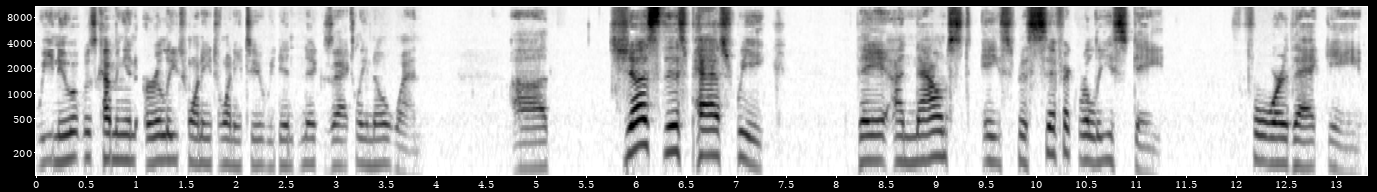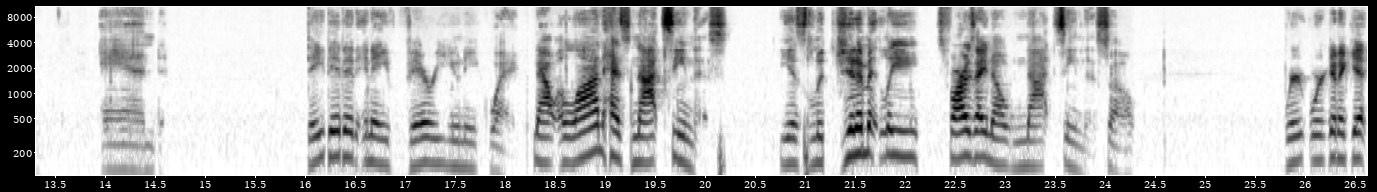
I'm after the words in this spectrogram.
We knew it was coming in early 2022. We didn't exactly know when. Uh, just this past week, they announced a specific release date for that game, and they did it in a very unique way. Now, Alon has not seen this. He has legitimately, as far as I know, not seen this. So we're we're gonna get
